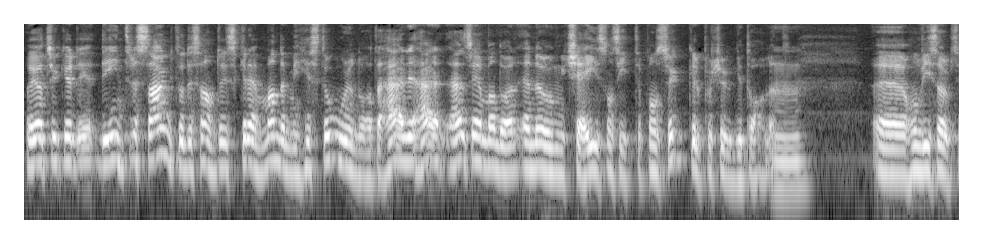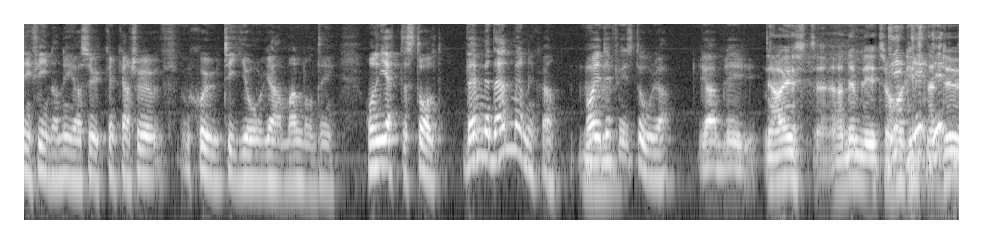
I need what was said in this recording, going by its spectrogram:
Och jag tycker det, det är intressant och det är samtidigt skrämmande med historien då. Att här, här, här ser man då en, en ung tjej som sitter på en cykel på 20-talet. Mm. Eh, hon visar upp sin fina nya cykel, kanske 7-10 år gammal någonting. Hon är jättestolt. Vem är den människan? Vad är det för historia? Jag blir... Ja, just det. Ja, det blir ju tråkigt Det- det- när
